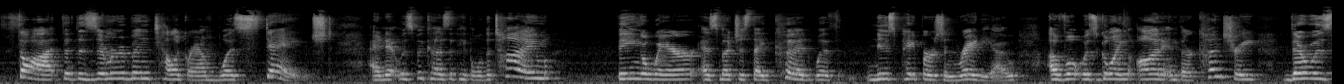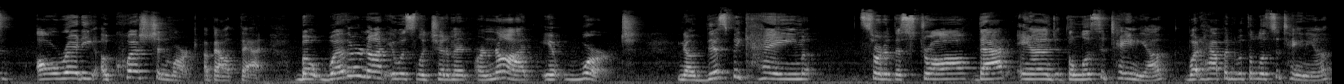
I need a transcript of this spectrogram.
thought that the Zimmerman telegram was staged. And it was because the people of the time, being aware as much as they could with newspapers and radio of what was going on in their country, there was already a question mark about that. But whether or not it was legitimate or not, it worked. You know, this became sort of the straw, that and the Lusitania. What happened with the Lusitania?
